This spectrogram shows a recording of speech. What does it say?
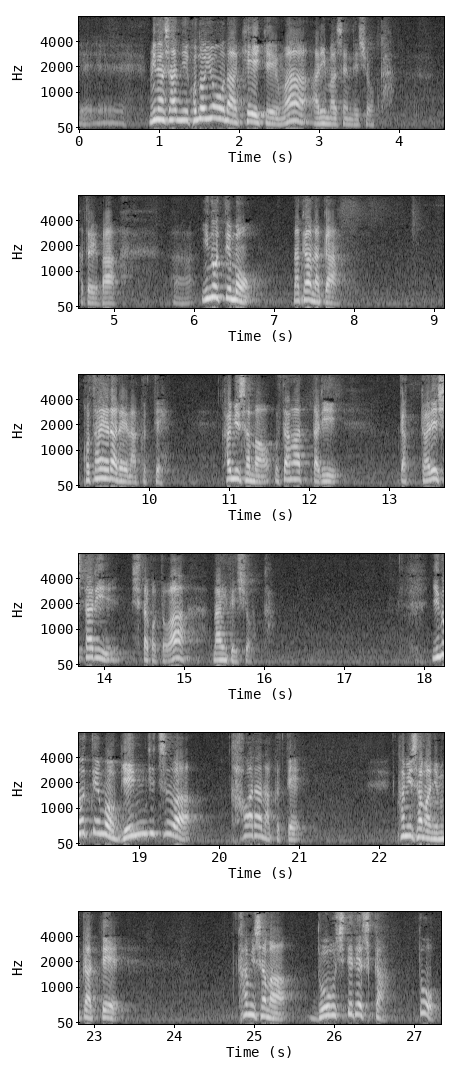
えー、皆さんにこのような経験はありませんでしょうか例えば、祈ってもなかなか答えられなくて、神様を疑ったり、がっかりしたりしたことはないでしょうか。祈っても現実は変わらなくて、神様に向かって、神様どうしてですかと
